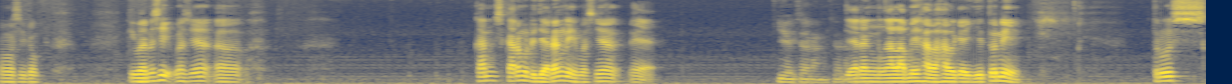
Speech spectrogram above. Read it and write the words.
sama si dong gimana sih maksudnya eh, kan sekarang udah jarang nih maksudnya kayak Iya jarang jarang. jarang mengalami hal-hal kayak gitu nih. Terus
